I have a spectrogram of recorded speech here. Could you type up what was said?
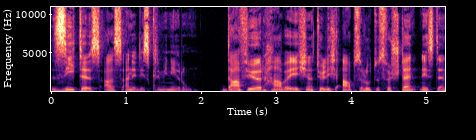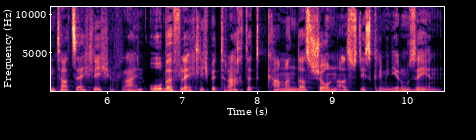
sieht es als eine Diskriminierung. Dafür habe ich natürlich absolutes Verständnis, denn tatsächlich, rein oberflächlich betrachtet, kann man das schon als Diskriminierung sehen.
